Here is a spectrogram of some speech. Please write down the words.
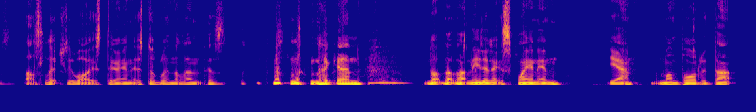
Because that's literally what it's doing, it's doubling the length. Is Again, not that that needed explaining. Yeah, I'm on board with that.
